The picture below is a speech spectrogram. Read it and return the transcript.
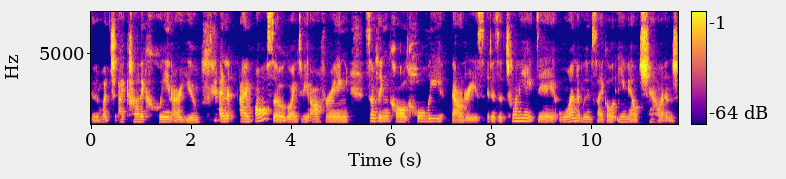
Which iconic queen are you? And I'm also going to be offering something called Holy Boundaries. It is a 28 day, one moon cycle email challenge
